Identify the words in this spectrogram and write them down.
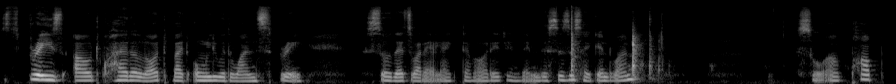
sprays out quite a lot but only with one spray so that's what I liked about it. And then this is the second one. So I'll pop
